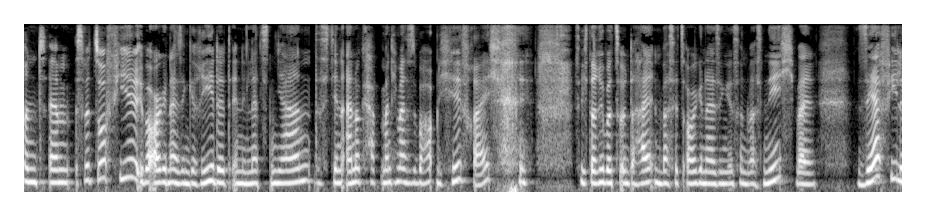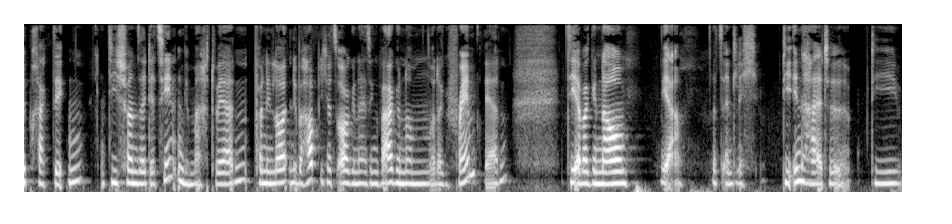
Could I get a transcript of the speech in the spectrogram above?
Und ähm, es wird so viel über Organizing geredet in den letzten Jahren, dass ich den Eindruck habe, manchmal ist es überhaupt nicht hilfreich, sich darüber zu unterhalten, was jetzt Organizing ist und was nicht, weil sehr viele Praktiken, die schon seit Jahrzehnten gemacht werden, von den Leuten überhaupt nicht als Organizing wahrgenommen oder geframed werden, die aber genau, ja, letztendlich die Inhalte die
